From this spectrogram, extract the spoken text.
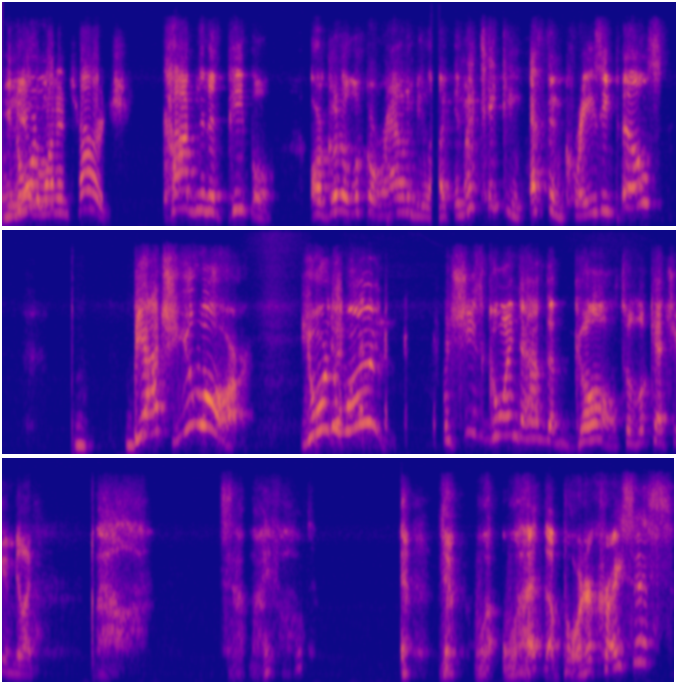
You're the one in charge. Cognitive people are going to look around and be like, Am I taking effing crazy pills? Biatch, you are. You're the one. And she's going to have the gall to look at you and be like, Well, it's not my fault. The- What? what? The border crisis?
